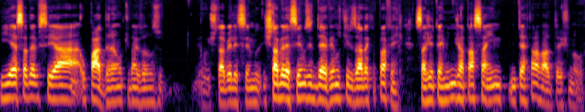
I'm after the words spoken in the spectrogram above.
e essa deve ser a, o padrão que nós vamos estabelecemos, estabelecemos e devemos utilizar daqui para frente. Sargento Termino já está saindo intertravado trecho novo.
